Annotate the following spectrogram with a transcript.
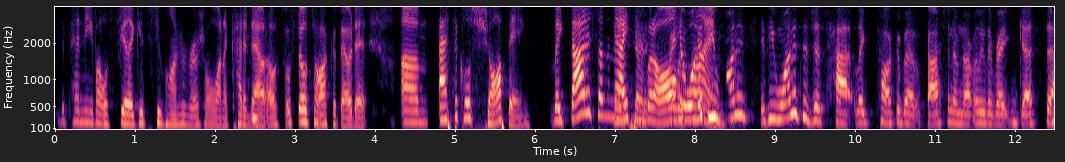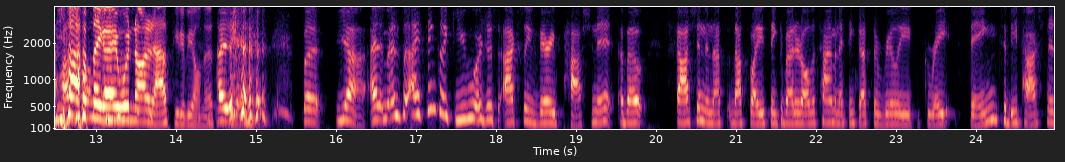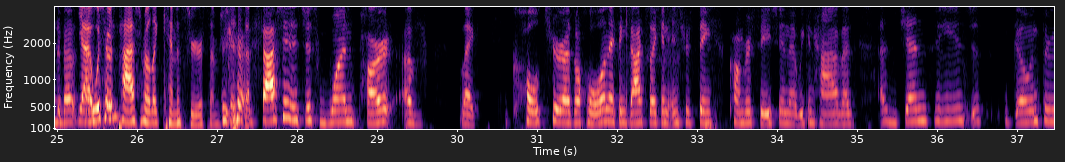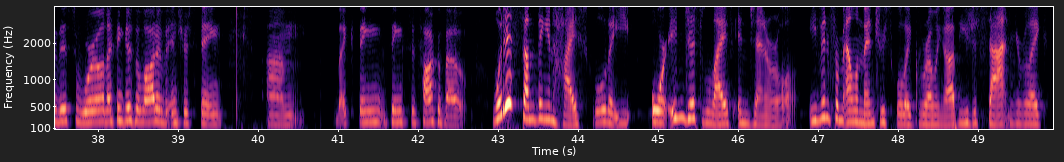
Depending if I'll feel like it's too controversial, I want to cut it out. I'll still- still talk about it. Um, ethical shopping, like that is something that I think about all I know, the well, time. if you wanted if you wanted to just ha- like talk about fashion i'm not really the right guest to have Yeah, on. like I would not ask you to be honest. I, but yeah and, and but i think like you are just actually very passionate about fashion and that's that's why you think about it all the time and i think that's a really great thing to be passionate about yeah, I wish I was passionate about like chemistry or some shit. fashion is just one part of like culture as a whole and i think that's like an interesting conversation that we can have as as gen z's just going through this world i think there's a lot of interesting um like thing things to talk about what is something in high school that you or in just life in general, even from elementary school, like growing up, you just sat and you were like,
